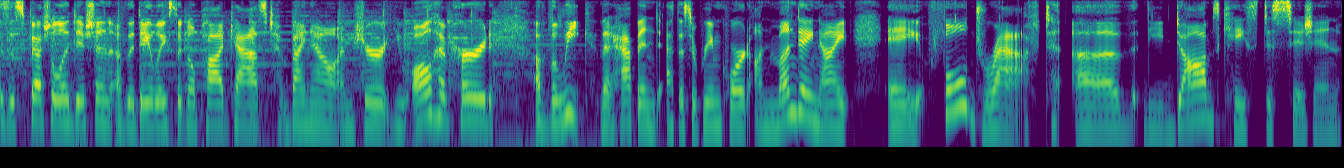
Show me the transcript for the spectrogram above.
is a special edition of the Daily Signal podcast. By now, I'm sure you all have heard of the leak that happened at the Supreme Court on Monday night. A full draft of the Dobbs case decision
